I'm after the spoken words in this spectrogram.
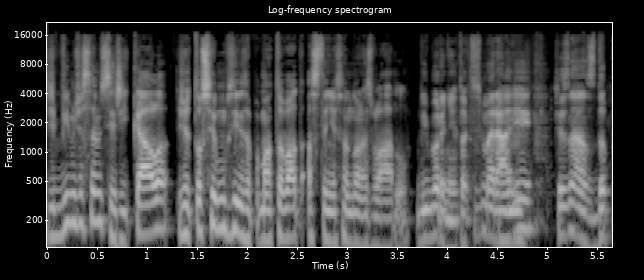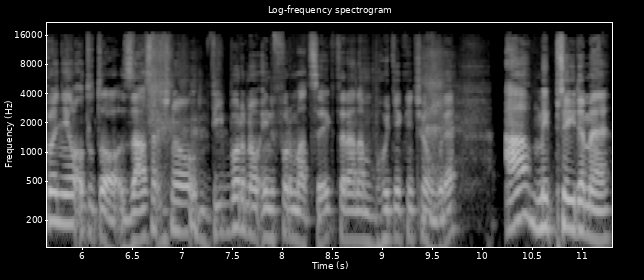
Vím, že jsem si říkal, že to si musím zapamatovat a stejně jsem to nezvládl. Výborně, tak jsme rádi, hmm. že z nás doplnil o tuto zázračnou, výbornou informaci, která nám hodně k něčemu bude. A my přejdeme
